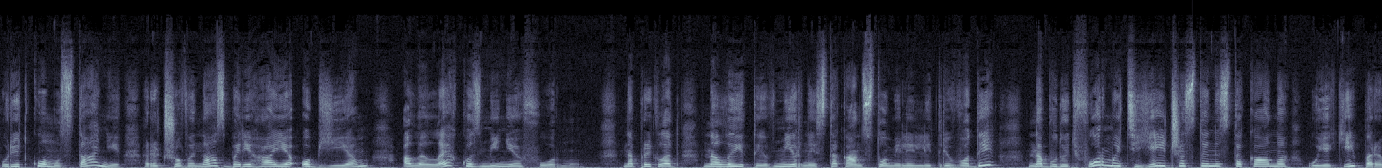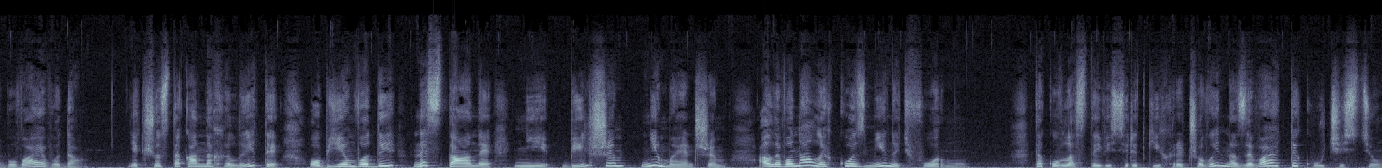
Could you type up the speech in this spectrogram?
У рідкому стані речовина зберігає об'єм, але легко змінює форму. Наприклад, налити в мірний стакан 100 мл води набудуть форми тієї частини стакана, у якій перебуває вода. Якщо стакан нахилити, об'єм води не стане ні більшим, ні меншим, але вона легко змінить форму. Таку властивість рідких речовин називають текучістю.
